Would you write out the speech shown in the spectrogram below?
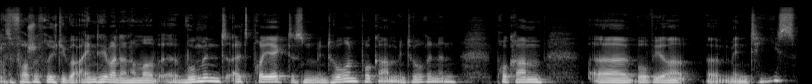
also Forscherfrühstück über ein Thema. Dann haben wir äh, als Projekt. Das ist ein Mentorenprogramm, Mentorinnenprogramm, äh, wo wir äh, Mentees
